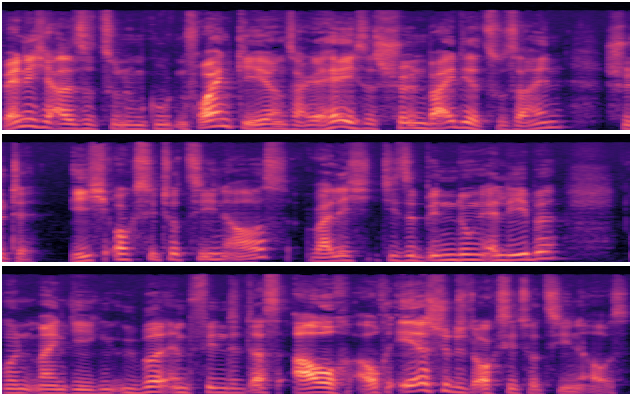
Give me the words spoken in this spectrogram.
Wenn ich also zu einem guten Freund gehe und sage, hey, es ist schön bei dir zu sein, schütte ich Oxytocin aus, weil ich diese Bindung erlebe und mein Gegenüber empfindet das auch. Auch er schüttet Oxytocin aus.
